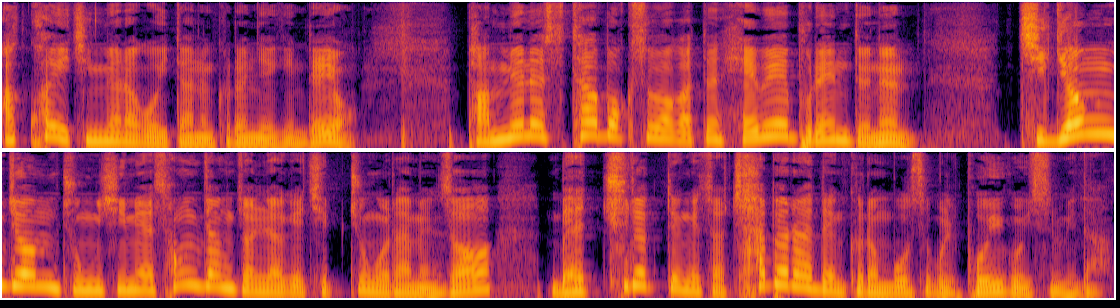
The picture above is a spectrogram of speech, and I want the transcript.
악화에 직면하고 있다는 그런 얘기인데요. 반면에 스타벅스와 같은 해외 브랜드는 직영점 중심의 성장 전략에 집중을 하면서 매출액 등에서 차별화된 그런 모습을 보이고 있습니다.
